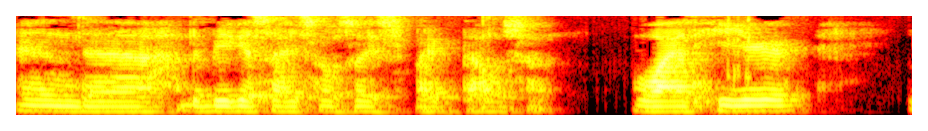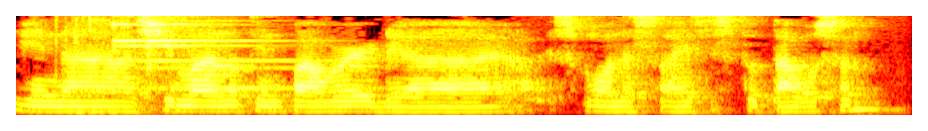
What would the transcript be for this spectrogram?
and uh, the biggest size also is 5000 while here in uh, Shimano Twin Power the uh, smallest size is 2000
